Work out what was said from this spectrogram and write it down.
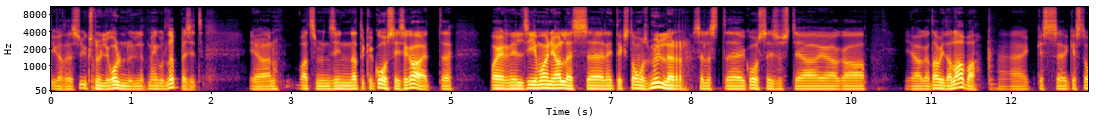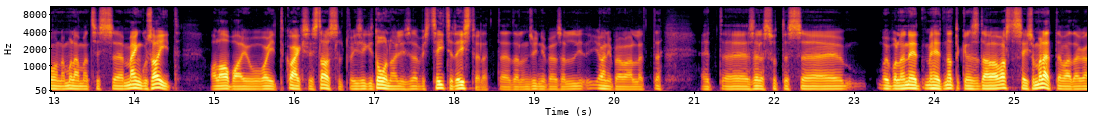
igatahes üks-null ja kolm-null need mängud lõppesid. ja noh, vaatasime siin natuke koosseise ka, et Bayernil siiamaani alles näiteks Toomas Müller sellest koosseisust ja, ja ka äh, ja ka David Alaba, äh, kes, kes toona mõlemad siis äh, mängu said, Alaba ju vaid kaheksateistaastaselt või isegi toona oli see vist seitseteist veel, et äh, tal on sünnipäev seal jaanipäeval, et et selles suhtes võib-olla need mehed natukene seda vastasseisu mäletavad, aga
